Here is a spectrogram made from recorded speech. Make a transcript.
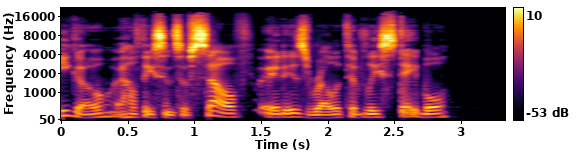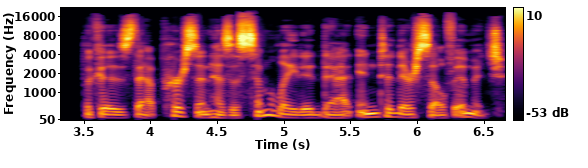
ego, a healthy sense of self, it is relatively stable because that person has assimilated that into their self image.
